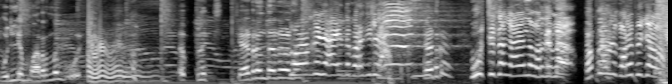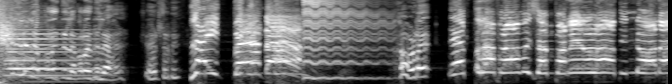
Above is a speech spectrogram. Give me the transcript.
പുല്ല് മറന്നു പോയി. ചേട്ടൻ എന്താണ് പറഞ്ഞില്ല. പറയത്തില്ല പറയത്തില്ല. ചേട്ടന്? അവിടെ എത്ര പ്രാവശ്യം പറയണോ നിന്നോട്.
